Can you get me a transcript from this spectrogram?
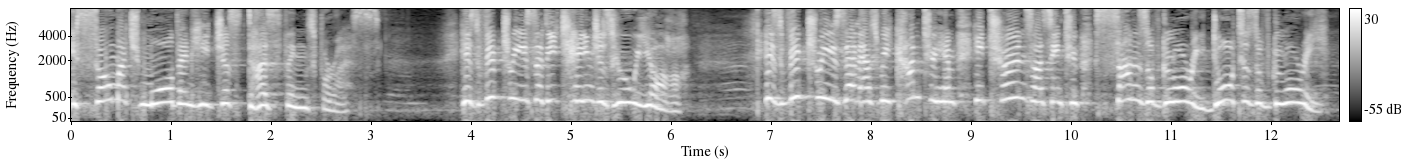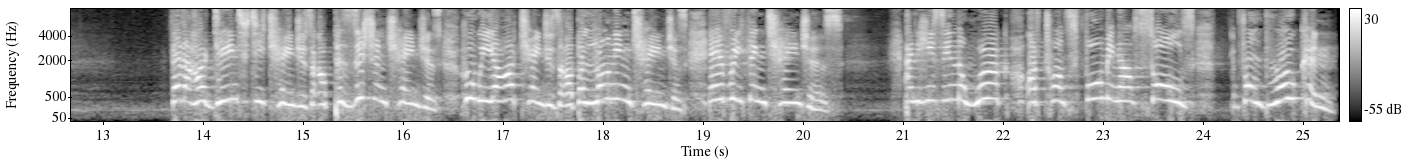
is so much more than he just does things for us. His victory is that He changes who we are. His victory is that as we come to Him, He turns us into sons of glory, daughters of glory. That our identity changes, our position changes, who we are changes, our belonging changes, everything changes. And He's in the work of transforming our souls from broken,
